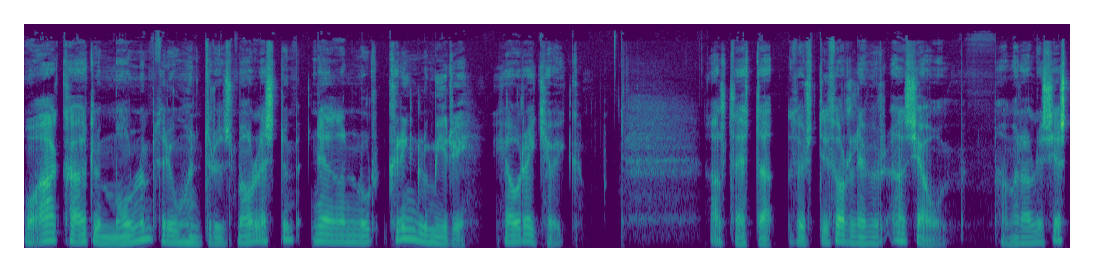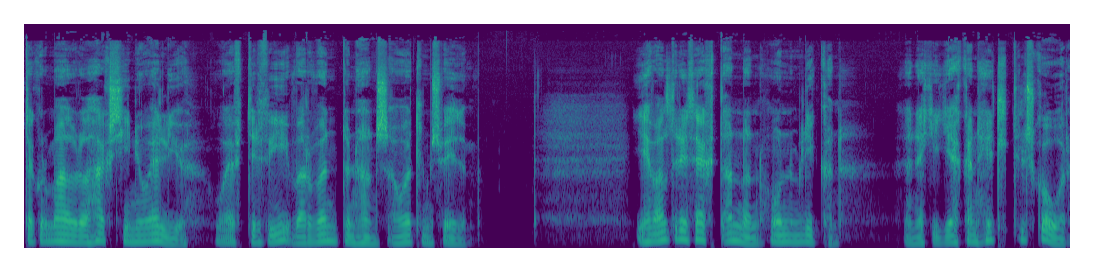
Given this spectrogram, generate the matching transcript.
og aka öllum mónum 300 smálestum neðan úr kringlumýri hjá Reykjavík. Allt þetta þurfti Þorleifur að sjáum. Hann var alveg sérstakur maður að haksíni og elju og eftir því var vöndun hans á öllum sviðum. Ég hef aldrei þekkt annan honum líkan, en ekki gekk hann hill til skóar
